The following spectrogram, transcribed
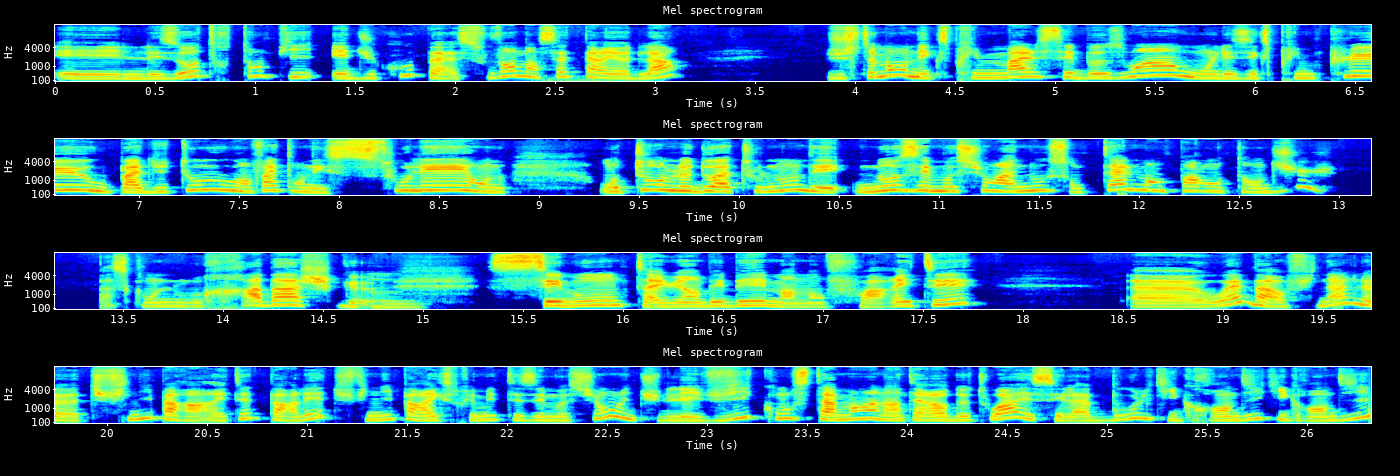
et les autres tant pis. Et du coup, bah, souvent dans cette période-là, justement, on exprime mal ses besoins ou on les exprime plus ou pas du tout. Ou en fait, on est saoulé, on, on tourne le dos à tout le monde et nos émotions à nous sont tellement pas entendues parce qu'on nous rabâche que mmh. c'est bon, t'as eu un bébé, maintenant faut arrêter. Ouais, bah, au final, tu finis par arrêter de parler, tu finis par exprimer tes émotions et tu les vis constamment à l'intérieur de toi et c'est la boule qui grandit, qui grandit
